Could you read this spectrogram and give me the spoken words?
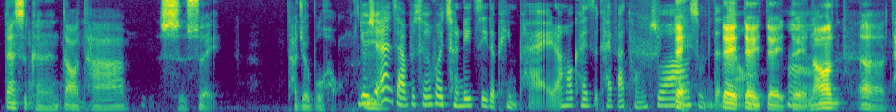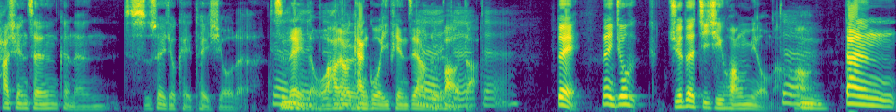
但是可能到他十岁，他就不红了。有些案子不是会成立自己的品牌，然后开始开发童装什么的。对对对对，嗯、然后呃，他宣称可能十岁就可以退休了之类的。我好像看过一篇这样的报道。对，对，对，对，那你就觉得极其荒谬嘛。对。嗯、但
